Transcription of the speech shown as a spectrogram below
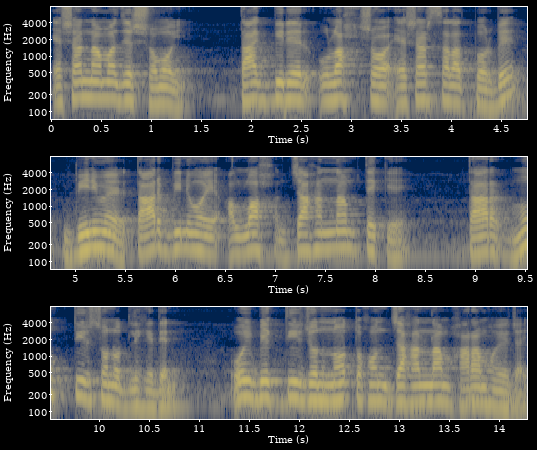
এশার নামাজের সময় তাকবীরের উল্লাহ সহ এশার সালাত পড়বে। বিনিময়ে, তার বিনিময়ে আল্লাহ জাহান্নাম থেকে তার মুক্তির সনদ লিখে দেন। ওই ব্যক্তির জন্য তখন জাহান্নাম হারাম হয়ে যায়।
